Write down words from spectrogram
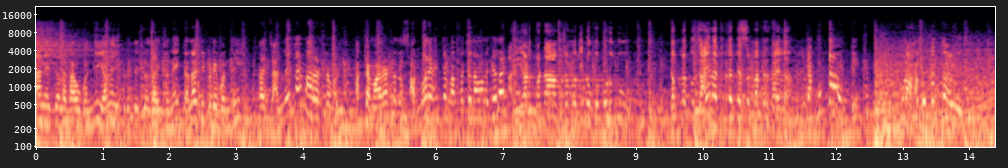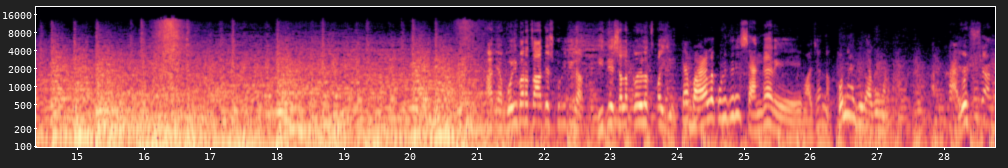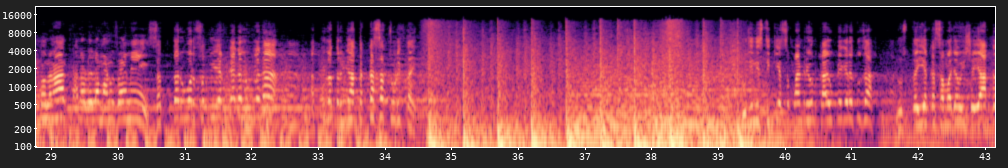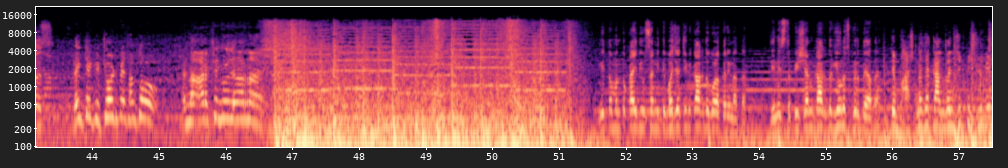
या नेत्याला गाव बंदी ह्याला इकडे तिकडे जायचं नाही त्याला तिकडे बंदी. काय चाललंय काय महाराष्ट्रामध्ये? अख्ख्या महाराष्ट्राचा सातबारा ह्यांच्या बापाच्या नावानं केला अरे याडपटा आमच्या मध्ये नको पडू तू. आपला तू जाय ना तिकडे बेसन भाकर खायला. तुझ्या कुठं आवडते तुला हबू करता येईल आणि या गोळीबाराचा आदेश कोणी दिला? ही देशाला कळलंच पाहिजे. त्या बाळाला कोणीतरी सांगा रे माझ्या नको नादी लागू म्हणा. आयुष्य आंदोलनात घालवलेला माणूस आहे मी. सत्तर वर्ष तू एकट्याला लुटलं ना आणि तुला तर मी आता कसाच सोडित नाही. तुझी निस्ती केस पांढरी होऊन काय उपयोग आहे रे तुझा? नुसतं एका समाजाविषयी आकस. टंक्याची चोट पे सांगतो. यांना आरक्षण मिळू देणार नाही. मी तर म्हणतो काही दिवसांनी ती भजाची बी कागद गोळा करीन आता. ते नुसतं पिशान कागद घेऊनच फिरते आता. ते भाषणाच्या कागदांची पिशवी बी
